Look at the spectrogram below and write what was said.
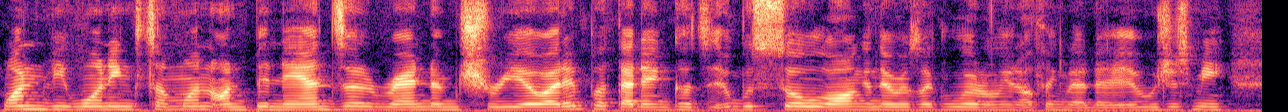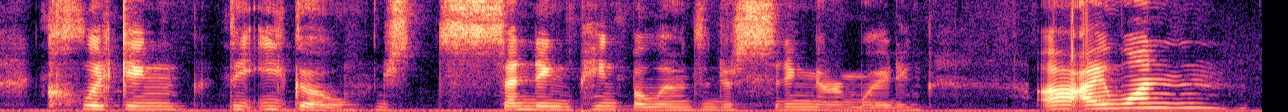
1v1ing someone on Bonanza random trio. I didn't put that in because it was so long and there was like literally nothing that it. It was just me clicking the eco, just sending pink balloons and just sitting there and waiting. Uh, I won.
